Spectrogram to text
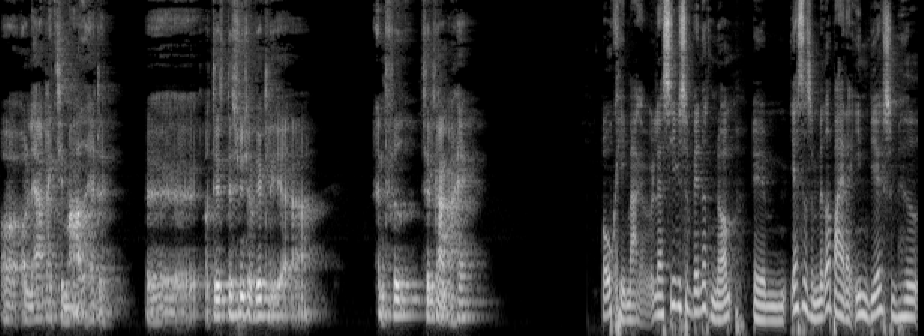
og, og lære rigtig meget af det. Øh, og det, det synes jeg virkelig er en fed tilgang at have. Okay, Mark, lad os sige, at vi så vender den om. Øhm, jeg sidder som medarbejder i en virksomhed.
